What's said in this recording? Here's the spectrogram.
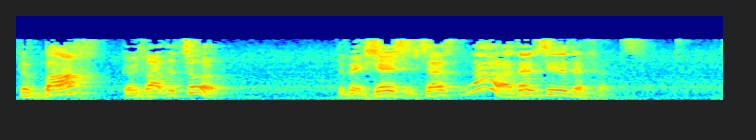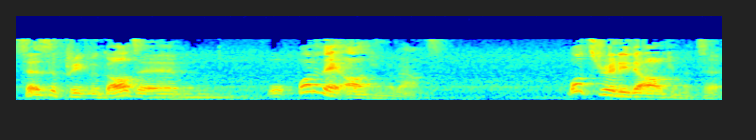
The Bach goes like the Tur. The Beis Yosef says, no, I don't see the difference. Says the Pri Megadim, what are they arguing about? What's really the argument here?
